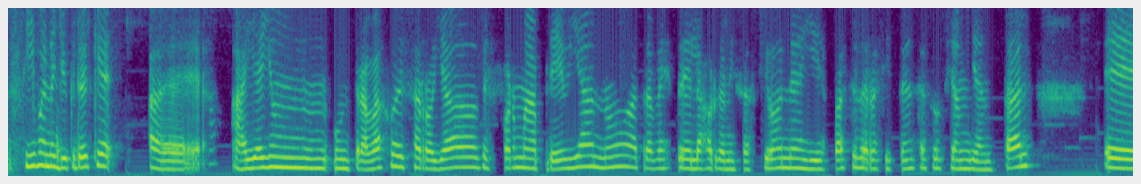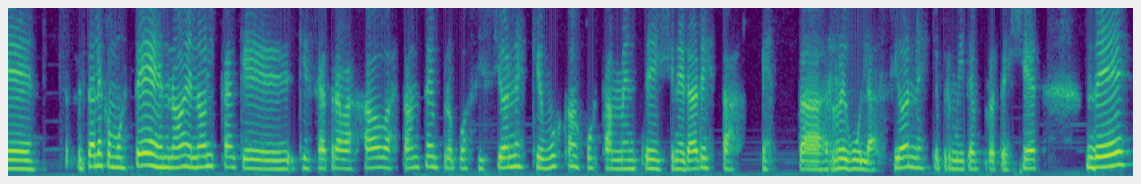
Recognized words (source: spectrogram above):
Sí, bueno, yo creo que eh, ahí hay un, trabajo desarrollado de forma previa, ¿no? A través de las organizaciones y espacios de resistencia socioambiental, eh, tales como ustedes, ¿no? En Olca, que, se ha trabajado bastante en proposiciones que buscan justamente generar estas regulaciones que permiten proteger de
